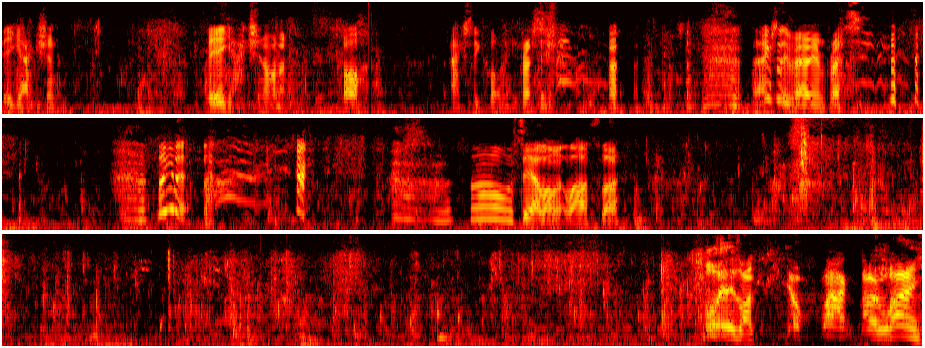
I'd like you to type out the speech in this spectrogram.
Big action. Big action on it. Oh it's actually quite impressive. Actually very impressive. Look at it. Oh we'll see how long it lasts though there's one. Oh, fuck, no way.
